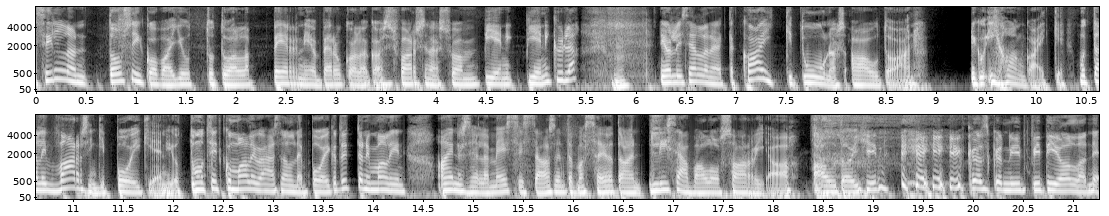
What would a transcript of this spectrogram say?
silloin tosi kova juttu tuolla Perniön perukoilla, joka on siis Varsinais-Suomen pieni, pieni kylä, hmm? niin oli sellainen, että kaikki tuunas autoaan. Niin kuin ihan kaikki. Mutta oli varsinkin poikien juttu. Mutta sitten kun mä olin vähän sellainen poikatyttö, niin mä olin aina siellä messissä asentamassa jotain lisävalosarjaa autoihin. koska niitä piti olla ne,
